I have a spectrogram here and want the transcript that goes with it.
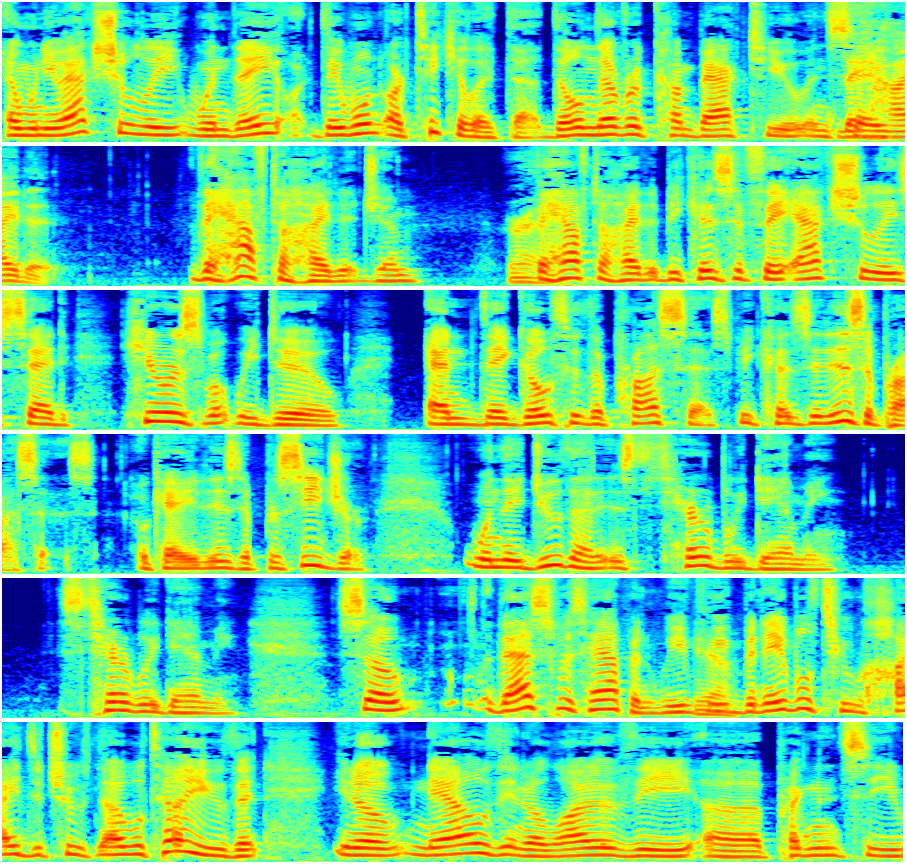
And when you actually, when they they won't articulate that, they'll never come back to you and say They hide it. they have to hide it, Jim. Right. They have to hide it because if they actually said, "Here is what we do," and they go through the process because it is a process, okay, it is a procedure. When they do that, it's terribly damning. It's terribly damning. So that's what's happened. We've Yeah. we've been able to hide the truth. Now I will tell you that you know now in a lot of the uh, pregnancy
